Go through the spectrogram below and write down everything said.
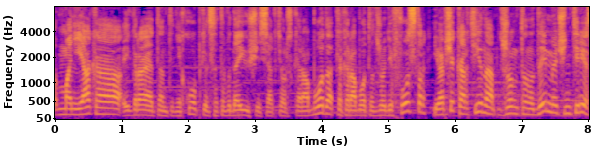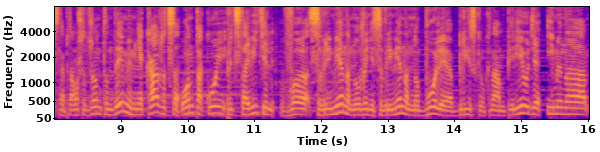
Маньяка играет Энтони Хопкинс. Это выдающаяся актерская работа, как и работа Джоди Фостер. И вообще картина Джонатана Дэмми очень интересная, потому что Джонатан Дэмми, мне кажется, он такой представитель в современном, но уже не современном, но более близком к нам периоде именно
